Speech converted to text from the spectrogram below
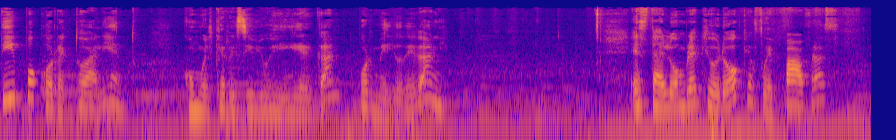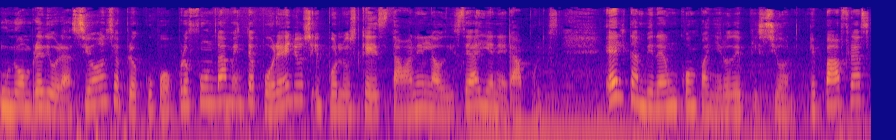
tipo correcto de aliento, como el que recibió Gergán por medio de Dani. Está el hombre que oró, que fue Pafras, un hombre de oración, se preocupó profundamente por ellos y por los que estaban en la Odisea y en Herápolis. Él también era un compañero de prisión. Epafras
